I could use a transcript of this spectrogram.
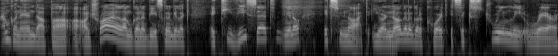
I'm going to end up uh, on trial. I'm going to be, it's going to be like a TV set, you know. It's not. You are not going to go to court. It's extremely rare.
